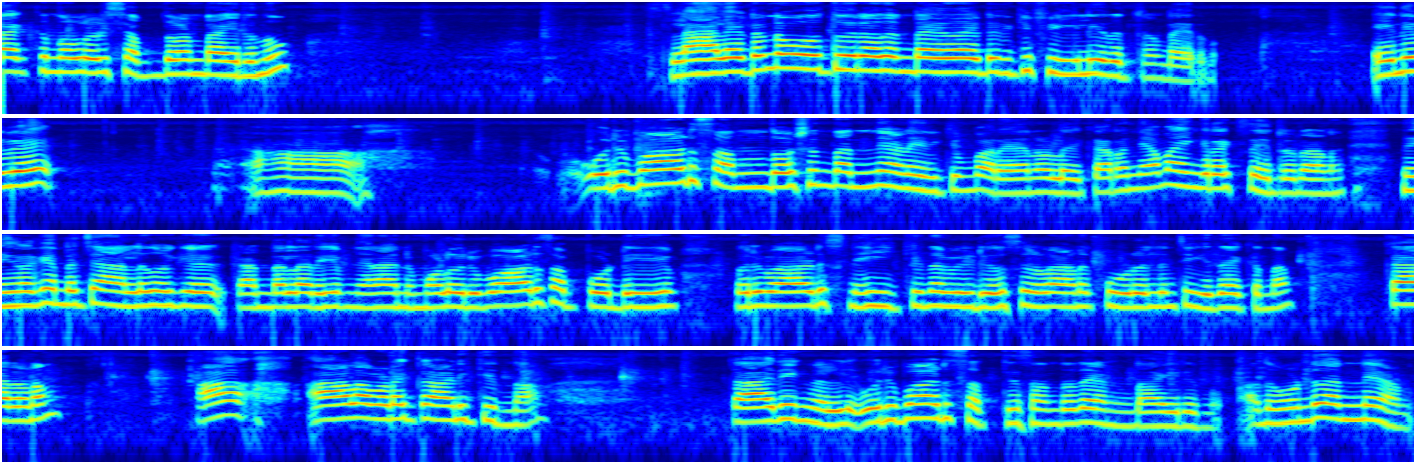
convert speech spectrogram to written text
ടക്ക് എന്നുള്ളൊരു ശബ്ദം ഉണ്ടായിരുന്നു. ലാലേട്ടന്റെ മുഖത്ത് വരെ അതുണ്ടായതായിട്ട് എനിക്ക് ഫീൽ ചെയ്തിട്ടുണ്ടായിരുന്നു. എനിവേ ഒരുപാട് സന്തോഷം തന്നെയാണ് എനിക്കും പറയാനുള്ളത്. കാരണം ഞാൻ ഭയങ്കര എക്സൈറ്റഡ് ആണ്. നിങ്ങൾക്ക് എന്റെ ചാനൽ നോക്കി കണ്ടാലറിയും ഞാൻ അനുമോൾ ഒരുപാട് സപ്പോർട്ട് ചെയ്യും. ഒരുപാട് സ്നേഹിക്കുന്ന വീഡിയോസുകളാണ് കൂടുതലും ചെയ്തേക്കുന്നത്. കാരണം ആ ആളവിടെ കാണിക്കുന്ന കാര്യങ്ങളിൽ ഒരുപാട് സത്യസന്ധത ഉണ്ടായിരുന്നു. അതുകൊണ്ട് തന്നെയാണ്.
